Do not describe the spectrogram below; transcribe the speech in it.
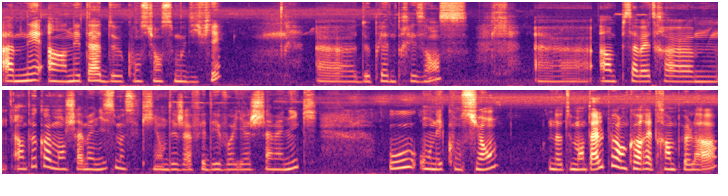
amener à un état de conscience modifié, euh, de pleine présence, euh, ça va être euh, un peu comme en chamanisme, ceux qui ont déjà fait des voyages chamaniques, où on est conscient, notre mental peut encore être un peu là,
